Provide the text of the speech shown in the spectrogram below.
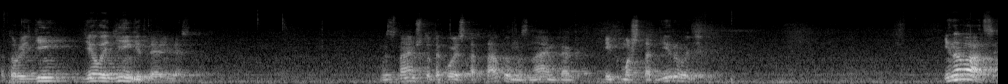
который день, делает деньги для инвесторов. Мы знаем, что такое стартапы, мы знаем, как их масштабировать. Инновации.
